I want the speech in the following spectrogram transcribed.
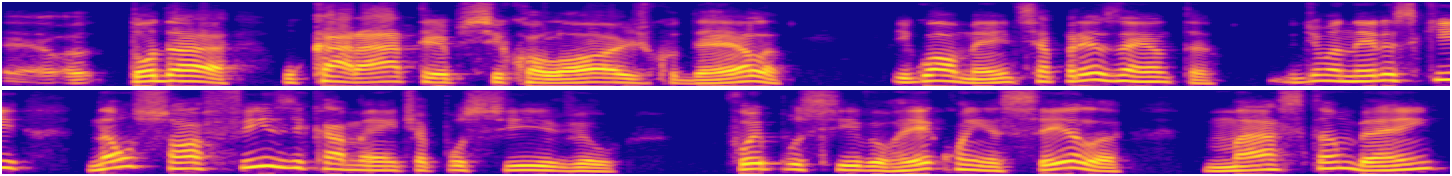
é, toda o caráter psicológico dela igualmente se apresenta de maneiras que não só fisicamente é possível, foi possível reconhecê-la, mas também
